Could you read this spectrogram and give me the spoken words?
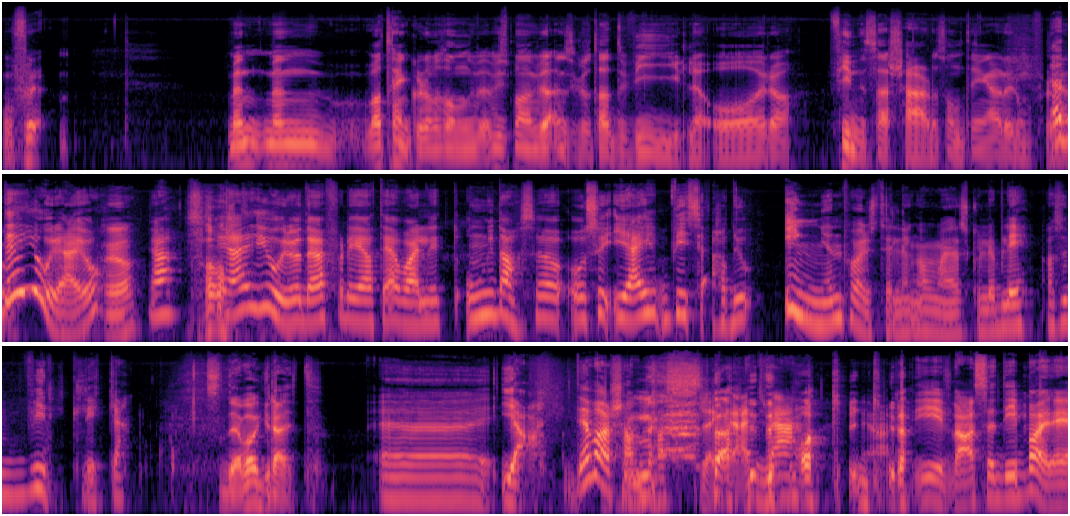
Hvorfor men, men, hva tenker du om sånn hvis man ønsker å ta et hvileår og finne seg sjæl og sånne ting? Er det rom for det? Ja, det gjorde jeg jo. Ja. Ja, jeg gjorde jo det fordi at jeg var litt ung, da. Så, og så jeg hadde jo ingen forestilling om hva jeg skulle bli. Altså virkelig ikke. Så det var greit? Uh, ja. Det var sånn passe greit. Nei, det var ikke greit. Ja, de, altså, de bare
